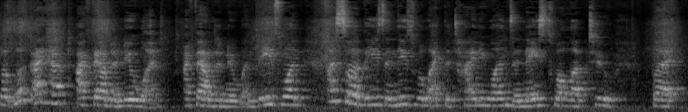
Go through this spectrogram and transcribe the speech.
But look, I have I found a new one. I found a new one. These one, I saw these and these were like the tiny ones and they swell up too. But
